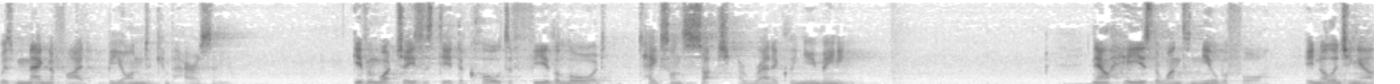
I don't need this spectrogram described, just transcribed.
was magnified beyond comparison. Given what Jesus did, the call to fear the Lord takes on such a radically new meaning. Now he is the one to kneel before, acknowledging our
